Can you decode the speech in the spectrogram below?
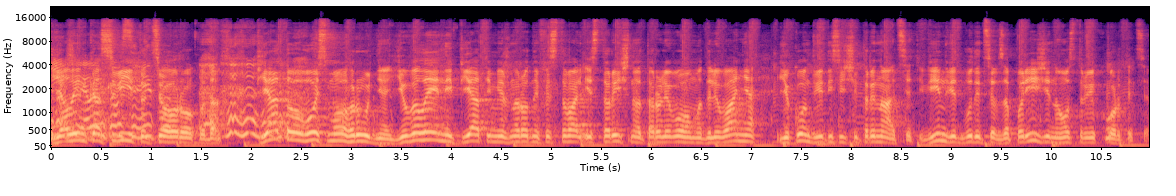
ялинка світу світу. цього року. Да. 5-8 грудня ювілейний п'ятий міжнародний фестиваль історичного та рольового моделювання Юкон 2013. Він відбудеться в Запоріжжі на острові Хортиця.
